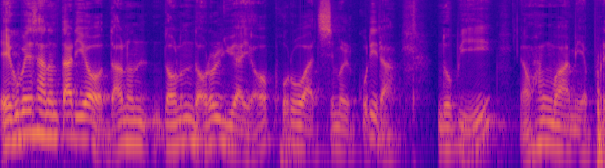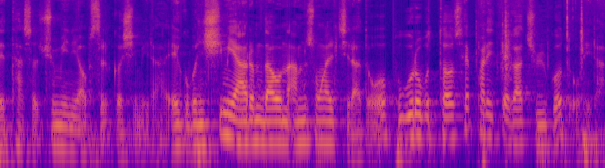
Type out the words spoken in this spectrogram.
애굽에 사는 딸이여 너는 너는 너를 위하여 포로와 짐을 꾸리라 노비 황무함이 불에 타서 주민이 없을 것입니다. 애굽은 심히 아름다운 암송할지라도 북으로부터 쇠파리 때가 줄곧 오리라.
